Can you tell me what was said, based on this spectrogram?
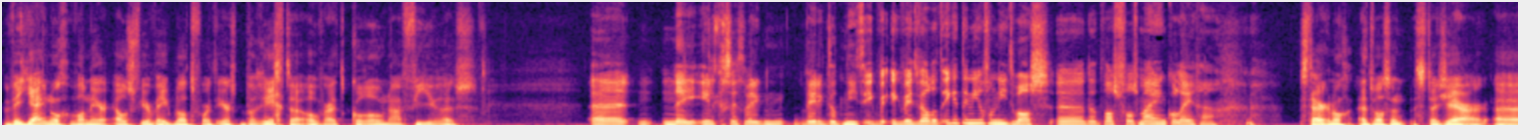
weet jij nog wanneer Elsevier Weekblad voor het eerst berichtte over het coronavirus? Uh, nee, eerlijk gezegd weet ik, weet ik dat niet. Ik, ik, weet wel dat ik het in ieder geval niet was. Uh, dat was volgens mij een collega. Sterker nog, het was een stagiair, uh,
